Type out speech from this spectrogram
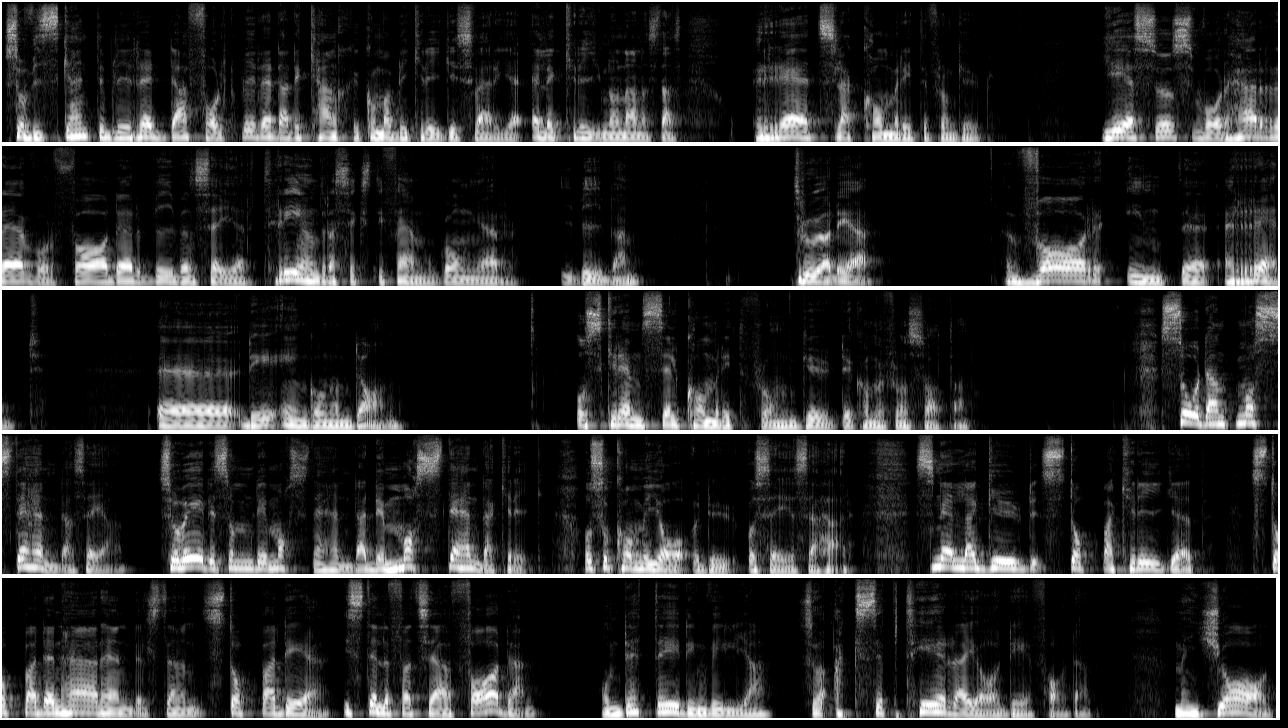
Så vi ska inte bli rädda. Folk blir rädda. Det kanske kommer att bli krig i Sverige eller krig någon annanstans. Rädsla kommer inte från Gud. Jesus, vår Herre, vår Fader, Bibeln säger 365 gånger i Bibeln, tror jag det är. Var inte rädd. Eh, det är en gång om dagen. Och skrämsel kommer inte från Gud, det kommer från Satan. Sådant måste hända, säger han. Så vad är det som det måste hända? Det måste hända krig. Och så kommer jag och du och säger så här. Snälla Gud, stoppa kriget. Stoppa den här händelsen, stoppa det. Istället för att säga Fadern, om detta är din vilja så accepterar jag det Fadern. Men jag,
